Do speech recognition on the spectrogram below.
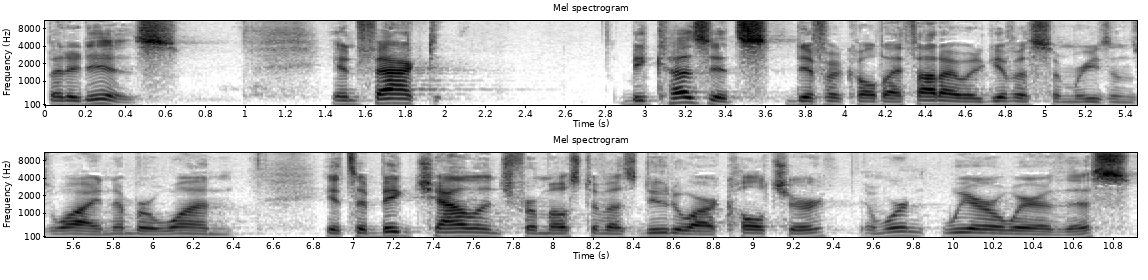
But it is. In fact, because it's difficult, I thought I would give us some reasons why. Number one, it's a big challenge for most of us due to our culture, and we're, we are aware of this.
